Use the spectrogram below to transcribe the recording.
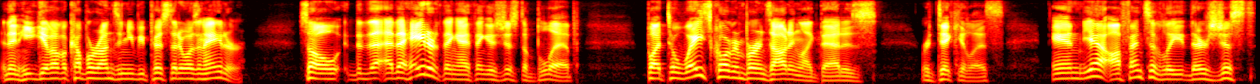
And then he give up a couple runs and you'd be pissed that it wasn't Hader. So the, the, the Hader thing, I think, is just a blip. But to waste Corbin Burnes' outing like that is ridiculous. And yeah, offensively, there's just,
